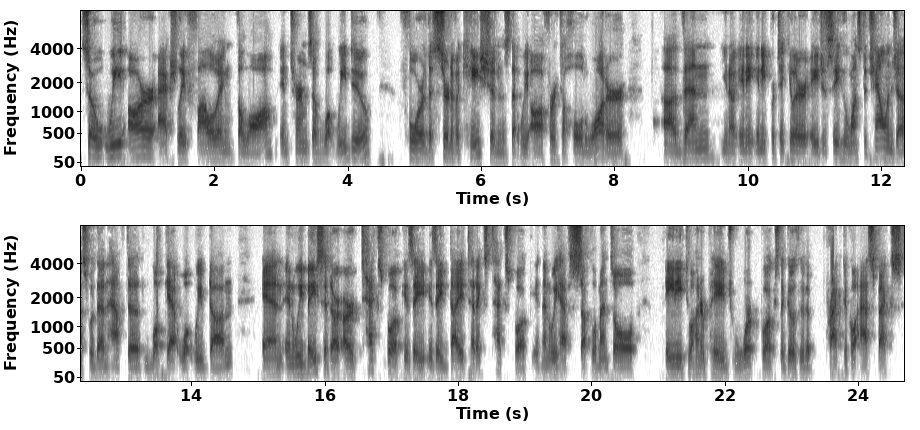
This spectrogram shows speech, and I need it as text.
So we are actually following the law in terms of what we do. For the certifications that we offer to hold water, uh, then you know any any particular agency who wants to challenge us would then have to look at what we've done. And and we base it our, our textbook is a is a dietetics textbook and then we have supplemental 80 to 100 page workbooks that go through the practical aspects.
